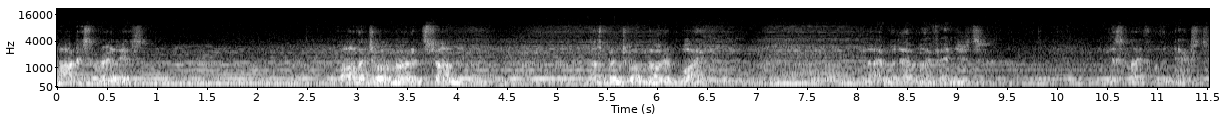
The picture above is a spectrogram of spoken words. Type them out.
Marcus Aurelius, father to a murdered son, husband to a murdered wife, and I will have my vengeance in this life or the next.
